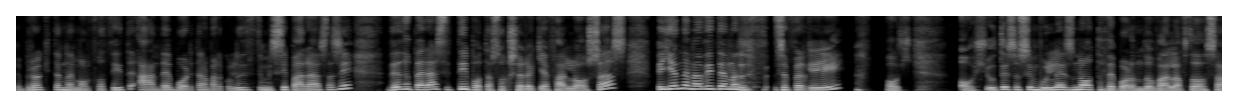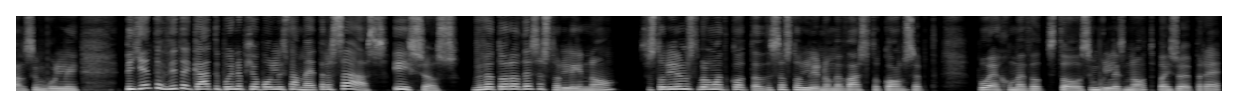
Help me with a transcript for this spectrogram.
Δεν πρόκειται να μορφωθείτε. Αν δεν μπορείτε να παρακολουθείτε τη μισή παράσταση, δεν θα περάσει τίποτα στο ξεροκέφαλό σας. Πηγαίνετε να δείτε ένα σεφερλί. Όχι. Όχι, ούτε στο Συμβουλές Not δεν μπορώ να το βάλω αυτό σαν συμβουλή. Πηγαίνετε, δείτε κάτι που είναι πιο πολύ στα μέτρα σας. σω. Βέβαια τώρα δεν σας το λύνω. Σας το λύνω στην πραγματικότητα. Δεν σας το λύνω με βάση το concept που έχουμε εδώ στο Συμβουλές Not by Zoe Pre,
